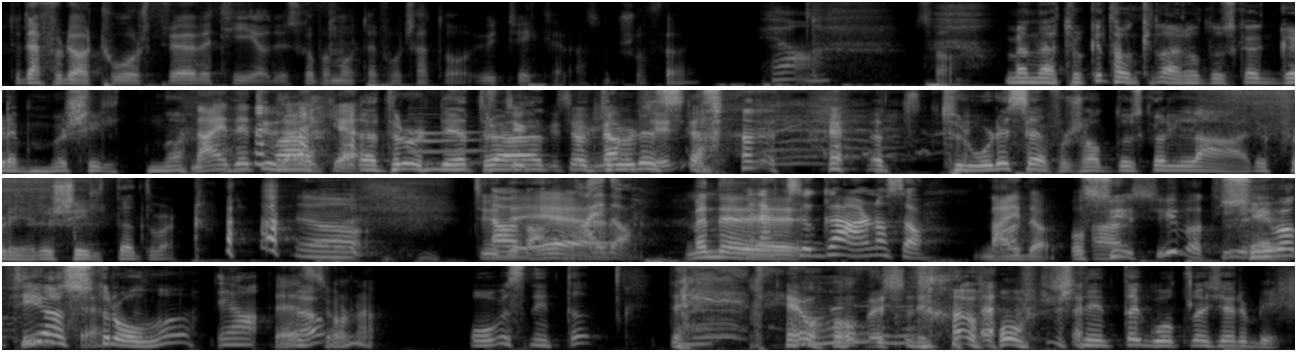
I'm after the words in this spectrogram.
Det er derfor du har to års prøvetid, og du skal på en måte fortsette å utvikle deg som sjåfør. Ja. Så. Men jeg tror ikke tanken er at du skal glemme skiltene. Nei, det tror jeg ikke. jeg tror, jeg, tror jeg, jeg, tror de, jeg tror de ser for seg at du skal lære flere skilt etter hvert. ja. Du, Ja det da, er- nei da. Men, Men jeg er eh, ikke så gæren, altså. Nei da. Og sy, syv av ti Syv av ti er strålende. Ja. Det er Ja. strålende. Over snittet. Det er jo over. snittet. er over snittet god til å kjøre bil.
